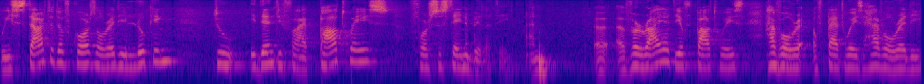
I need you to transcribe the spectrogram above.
we started, of course, already looking to identify pathways for sustainability. And uh, a variety of pathways have, of pathways have already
